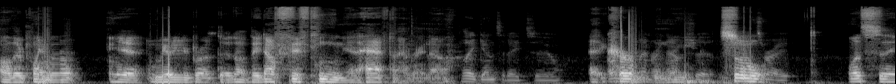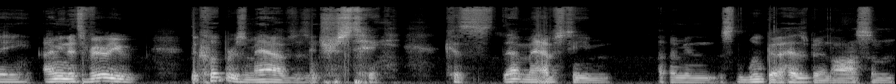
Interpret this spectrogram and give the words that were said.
Oh, they're playing. Yeah, we already brought that up. They down 15 at halftime right now. Play again today too. At current right now, shit. So That's right. let's say, I mean, it's very the Clippers Mavs is interesting because that Mavs team. I mean, Luka has been awesome.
